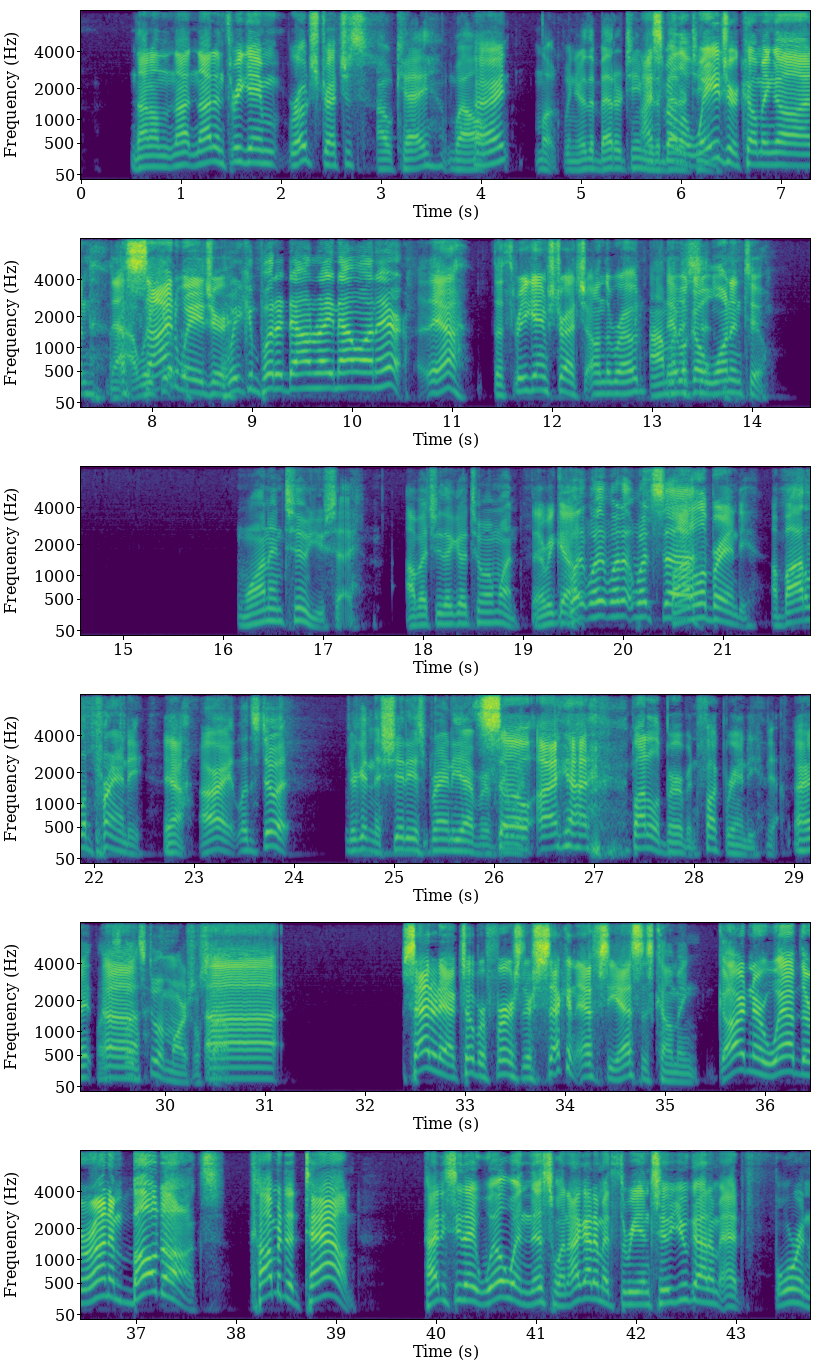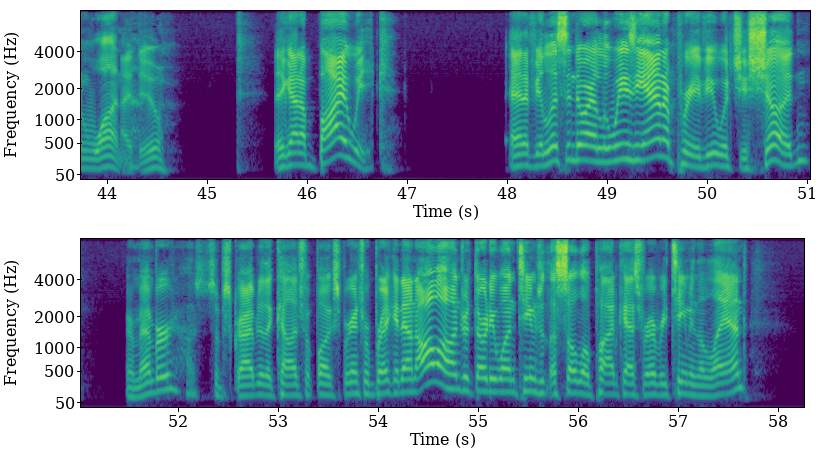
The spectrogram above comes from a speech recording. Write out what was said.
Not on not not in three game road stretches. Okay. Well, All right. look, when you're the better team, you're I smell a team. wager coming on. Nah, a side can- wager. We can put it down right now on air. yeah, the three game stretch on the road. I'm they will go one and two. One and two, you say? I'll bet you they go two and one. There we go. What, what, what, what's uh, Bottle of brandy. a bottle of brandy? Yeah. All right, let's do it. You're getting the shittiest brandy ever. So. I got a bottle of bourbon. Fuck brandy. Yeah. All right. let's, uh, let's do it Marshall style. uh, Saturday, October first, their second FCS is coming. Gardner Webb, the running Bulldogs, coming to town. How do you see they will win this one? I got them at three and two. You got them at four and one. I do. They got a bye week. And if you listen to our Louisiana preview, which you should, remember, subscribe to the college football experience. We're breaking down all 131 teams with a solo podcast for every team in the land.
